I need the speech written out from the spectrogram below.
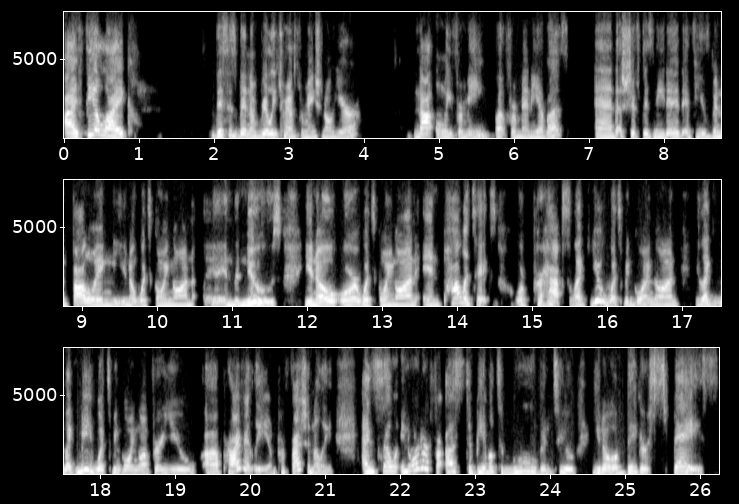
i feel like this has been a really transformational year, not only for me, but for many of us. And a shift is needed. If you've been following, you know, what's going on in the news, you know, or what's going on in politics, or perhaps like you, what's been going on, like like me, what's been going on for you uh, privately and professionally. And so, in order for us to be able to move into, you know, a bigger space,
